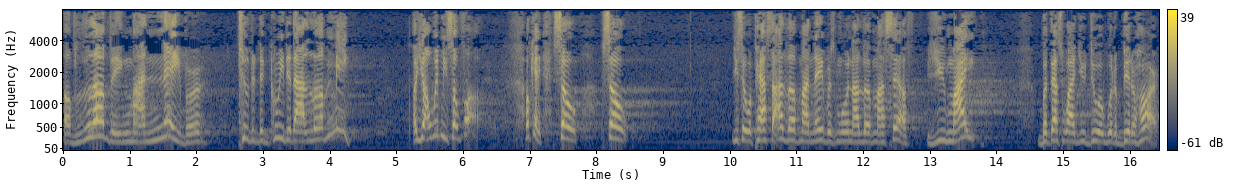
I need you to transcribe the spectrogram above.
of loving my neighbor to the degree that I love me. Are y'all with me so far? Okay, so so you say, well, Pastor, I love my neighbors more than I love myself. You might, but that's why you do it with a bitter heart.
